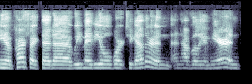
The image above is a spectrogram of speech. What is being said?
you know perfect that uh, we maybe all work together and, and have William here and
